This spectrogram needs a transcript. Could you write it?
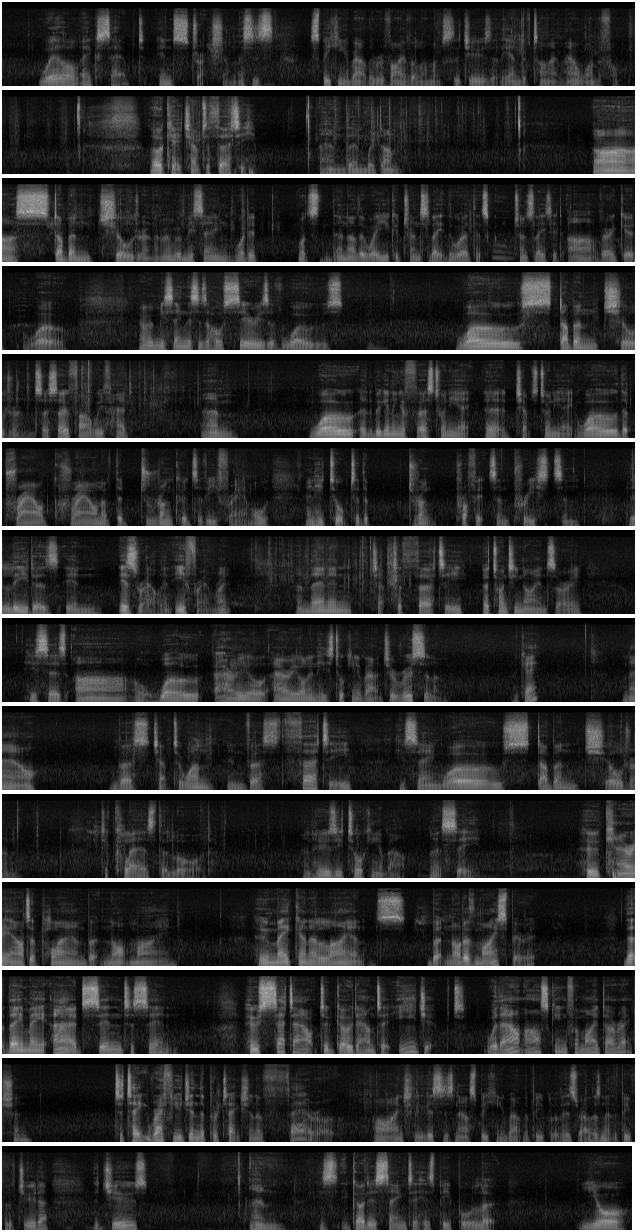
will accept instruction. This is speaking about the revival amongst the Jews at the end of time. How wonderful. Okay, chapter 30, and then we're done. Ah, stubborn children. Remember me saying, what did, what's another way you could translate the word that's translated ah? Very good. Woe. Remember me saying this is a whole series of woes. Woe, stubborn children. So, so far we've had um, woe at the beginning of verse 28, uh, chapter 28. Woe, the proud crown of the drunkards of Ephraim. All, and he talked to the drunk prophets and priests and the leaders in Israel, in Ephraim, right? And then in chapter 30, uh, 29, sorry, he says, Ah, or woe, Ariel, Ariel, and he's talking about Jerusalem. Okay? Now, verse chapter 1 in verse 30, he's saying, Woe, stubborn children, declares the Lord. And who's he talking about? Let's see. Who carry out a plan, but not mine, who make an alliance but not of my spirit, that they may add sin to sin, who set out to go down to Egypt without asking for my direction, to take refuge in the protection of Pharaoh. Oh, actually, this is now speaking about the people of Israel, isn't it? The people of Judah, the Jews. And God is saying to his people, look, you're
